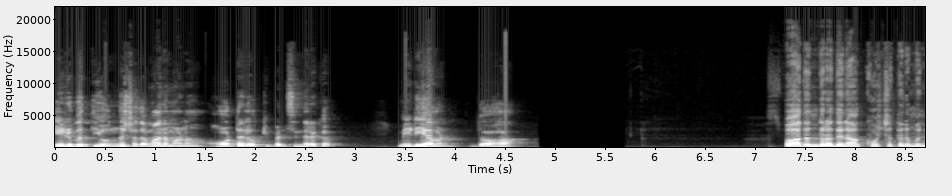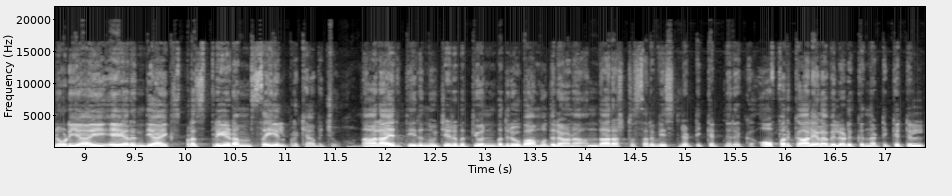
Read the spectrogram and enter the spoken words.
എഴുപത്തിയൊന്ന് ശതമാനമാണ് ഹോട്ടൽ ഓക്യുപ്പൻസി നിരക്ക്. Media one Doha. സ്വാതന്ത്ര്യ ദിനാഘോഷത്തിന് മുന്നോടിയായി Air India Express freedom sale പ്രഖ്യാപിച്ചു. നാലായിരത്തി ഇരുന്നൂറ്റി എഴുപത്തി ഒൻപത് രൂപ മുതലാണ് അന്താരാഷ്ട്ര സർവീസിന്റെ ടിക്കറ്റ് നിരക്ക്. ഓഫർ കാലയളവിൽ എടുക്കുന്ന ടിക്കറ്റിൽ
